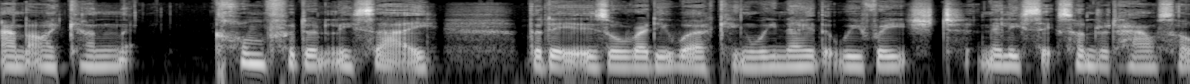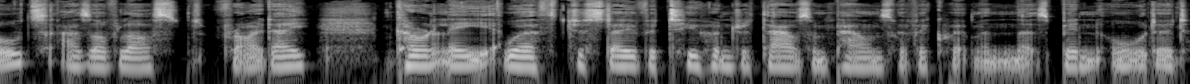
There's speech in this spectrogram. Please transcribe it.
and I can confidently say that it is already working. We know that we've reached nearly 600 households as of last Friday, currently worth just over £200,000 of equipment that's been ordered.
